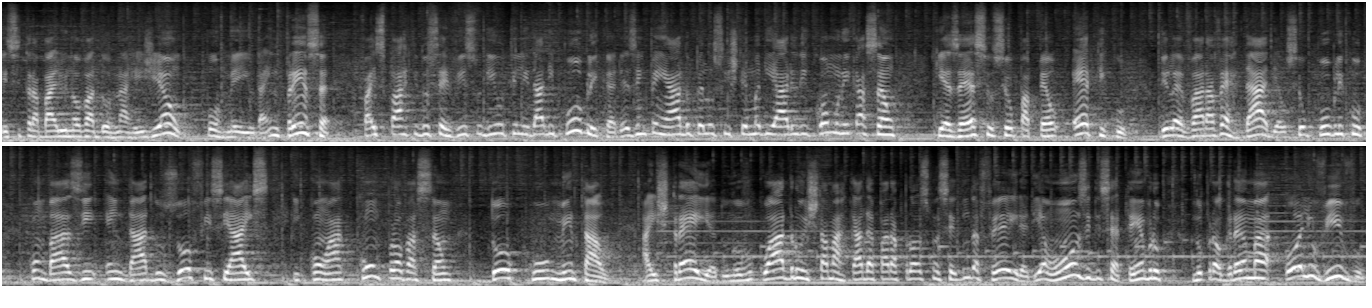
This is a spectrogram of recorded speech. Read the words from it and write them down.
Esse trabalho inovador na região, por meio da imprensa, faz parte do serviço de utilidade pública desempenhado pelo Sistema Diário de Comunicação, que exerce o seu papel ético de levar a verdade ao seu público com base em dados oficiais e com a comprovação documental. A estreia do novo quadro está marcada para a próxima segunda-feira, dia 11 de setembro, no programa Olho Vivo,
